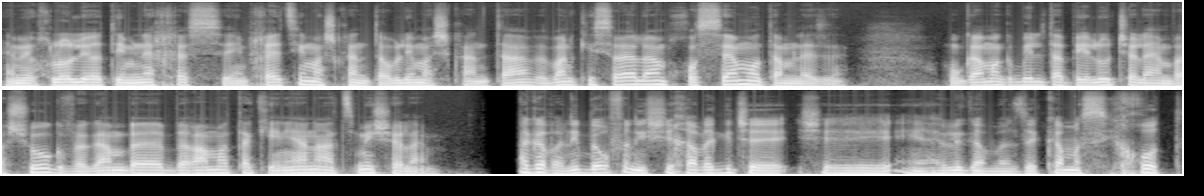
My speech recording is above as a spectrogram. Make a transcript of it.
הם יוכלו להיות עם נכס עם חצי משכנתה או בלי משכנתה, ובנק ישראל היום חוסם אותם לזה. הוא גם מגביל את הפעילות שלהם בשוק וגם ברמת הקניין העצמי שלהם. אגב, אני באופן אישי חייב להגיד שהיו לי גם על זה כמה שיחות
